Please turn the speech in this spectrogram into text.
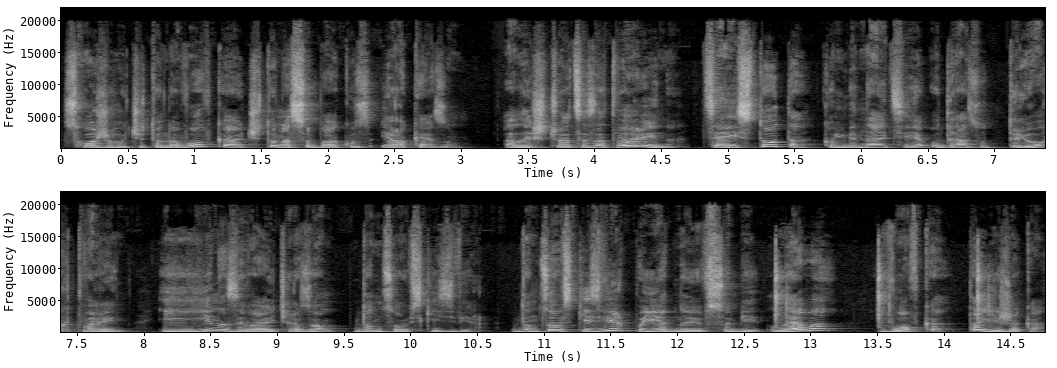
схожого чи то на вовка, чи то на собаку з ірокезом. Але що це за тварина? Ця істота комбінація одразу трьох тварин, і її називають разом донцовський звір. Донцовський звір поєднує в собі лева, вовка та їжака.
